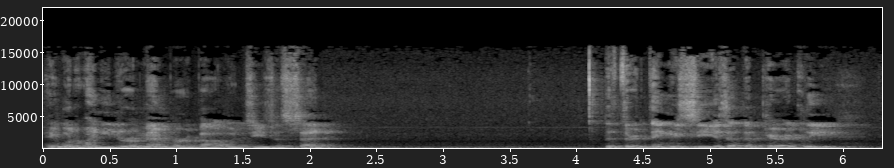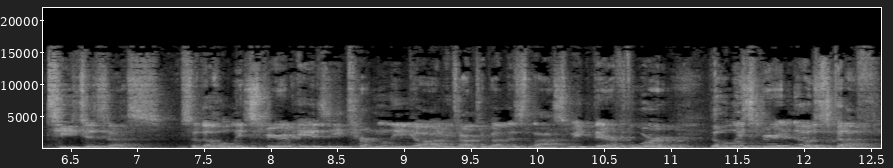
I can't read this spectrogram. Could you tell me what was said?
hey, what do I need to remember about what Jesus said? The third thing we see is that the Paraclete teaches us. So, the Holy Spirit is eternally God. We talked about this last week. Therefore, the Holy Spirit knows stuff,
